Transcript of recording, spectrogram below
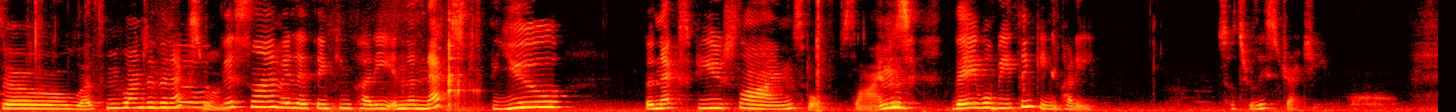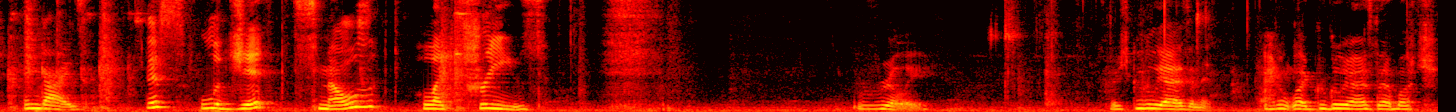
So let's move on to the next so one. This slime is a thinking putty. In the next few, the next few slimes, well, slimes, they will be thinking putty. So it's really stretchy. And guys, this legit smells like trees. Really. There's googly eyes in it. I don't like googly eyes that much.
